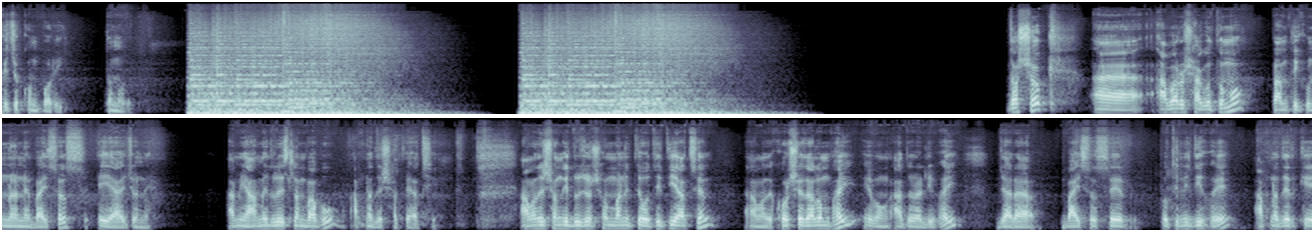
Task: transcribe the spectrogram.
কিছুক্ষণ পরেই। ধন্যবাদ। দর্শক আবারও স্বাগতম প্রান্তিক উন্নয়নে বাইসস এই আয়োজনে। আমি আহমেদুল ইসলাম বাবু, আপনাদের সাথে আছি। আমাদের সঙ্গে দুজন সম্মানিত অতিথি আছেন, আমাদের খোরশেদ আলম ভাই এবং আদর আলী ভাই, যারা বাইসসের প্রতিনিধি হয়ে আপনাদেরকে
